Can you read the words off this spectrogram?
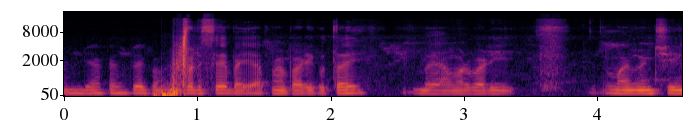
এমডি আকাশ ভাই কমেন্ট করেছে। ভাই আপনার বাড়ি কোথায়? ভাই আমার বাড়ি ময়মনসিং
